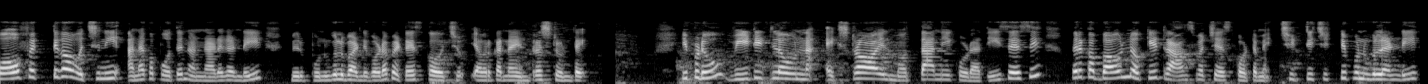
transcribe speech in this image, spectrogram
పర్ఫెక్ట్గా వచ్చినాయి అనకపోతే నన్ను అడగండి. మీరు పునుగుల బండి కూడా పెట్టేసుకోవచ్చు ఎవరికన్నా ఇంట్రెస్ట్ ఉంటే. ఇప్పుడు వీటిలో ఉన్న ఎక్స్ట్రా ఆయిల్ మొత్తాన్ని కూడా తీసేసి వేరొక బౌల్లోకి ట్రాన్స్ఫర్ చేసుకోవటమే. చిట్టి చిట్టి పునుగులండి.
